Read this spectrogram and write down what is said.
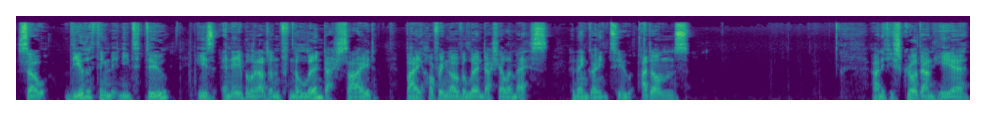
So the other thing that you need to do is enable an add-on from the LearnDash side by hovering over LearnDash LMS and then going to add-ons. And if you scroll down here,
